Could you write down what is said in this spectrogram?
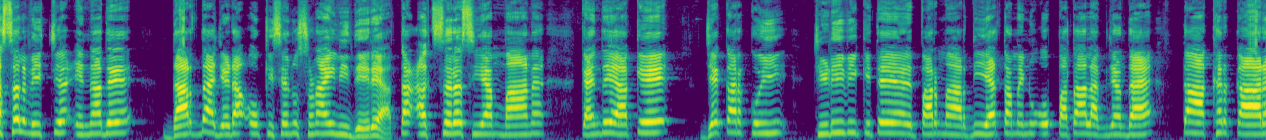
ਅਸਲ ਵਿੱਚ ਇਹਨਾਂ ਦੇ ਦਰਦ ਆ ਜਿਹੜਾ ਉਹ ਕਿਸੇ ਨੂੰ ਸੁਣਾਈ ਨਹੀਂ ਦੇ ਰਿਹਾ? ਤਾਂ ਅਕਸਰ ਸੀਐਮ ਮਾਨ ਕਹਿੰਦੇ ਆ ਕਿ ਜੇਕਰ ਕੋਈ ਚਿੜੀ ਵੀ ਕਿਤੇ ਪਰ ਮਾਰਦੀ ਹੈ ਤਾਂ ਮੈਨੂੰ ਉਹ ਪਤਾ ਲੱਗ ਜਾਂਦਾ ਹੈ। ਤਾਂ ਆਖਰਕਾਰ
